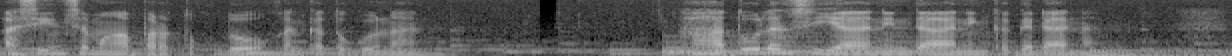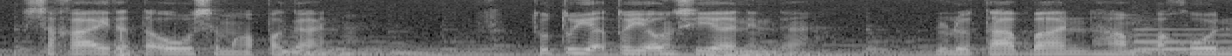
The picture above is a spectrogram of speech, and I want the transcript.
asin sa mga paratukdo kan katugunan. Hahatulan siya ninda ning kagadanan, saka itatao sa mga pagano. Tutuya-tuyaon siya ninda, lulutaban, hampakon,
